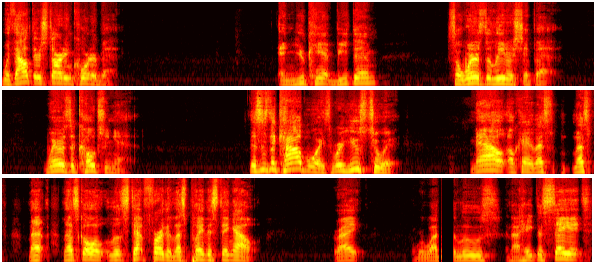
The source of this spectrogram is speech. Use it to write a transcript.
without their starting quarterback and you can't beat them so where's the leadership at where's the coaching at this is the cowboys. We're used to it. Now okay let's let's let, let's go a little step further. Let's play this thing out right? We're about to lose and i hate to say it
